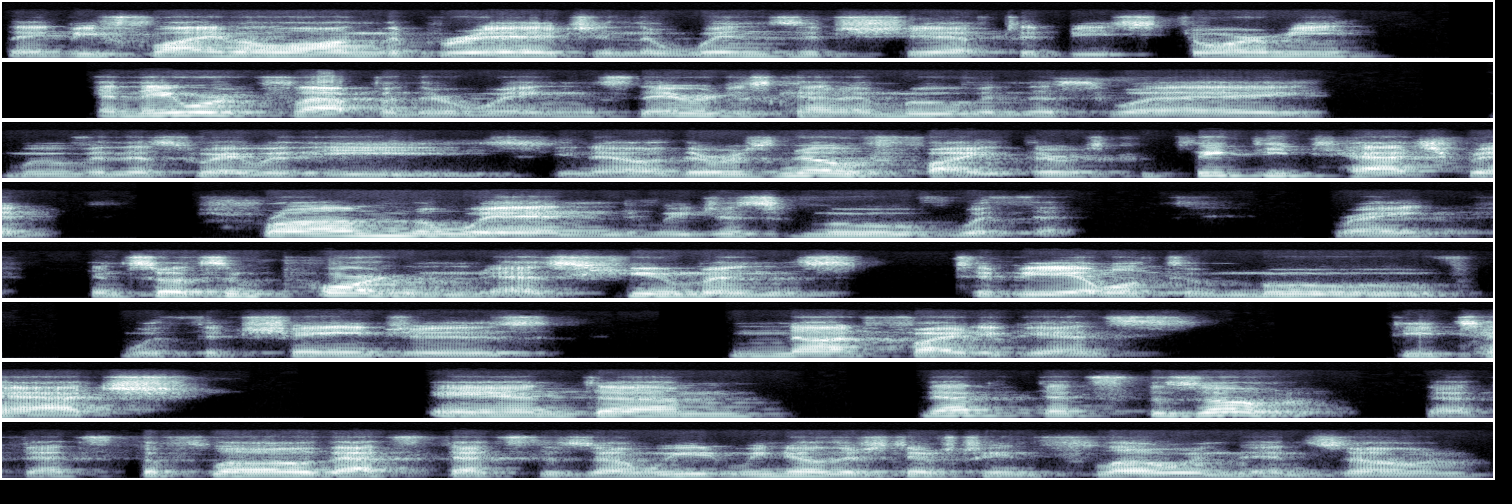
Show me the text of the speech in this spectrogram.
they'd be flying along the bridge and the winds would shift, it'd be stormy. And they weren't flapping their wings. They were just kind of moving this way, moving this way with ease. You know, there was no fight. There was complete detachment from the wind. We just move with it, right? And so it's important as humans to be able to move with the changes, not fight against, detach, and um, that that's the zone. That that's the flow. That's that's the zone. We we know there's a difference between flow and, and zone,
